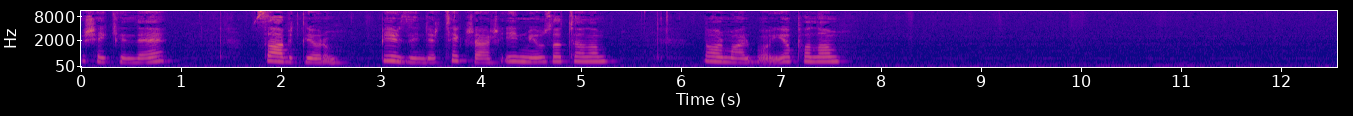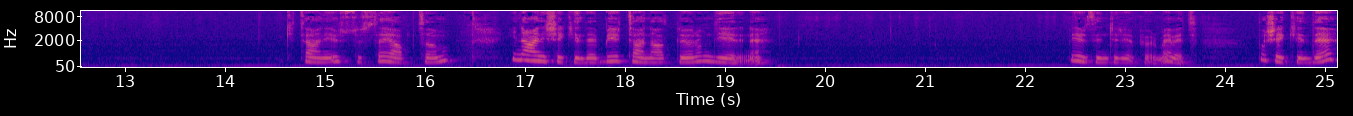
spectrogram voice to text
bu şekilde sabitliyorum. Bir zincir tekrar ilmeği uzatalım. Normal boy yapalım. İki tane üst üste yaptım. Yine aynı şekilde bir tane atlıyorum diğerine. Bir zincir yapıyorum. Evet. Bu şekilde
